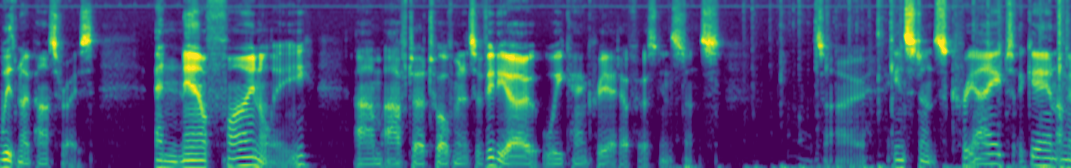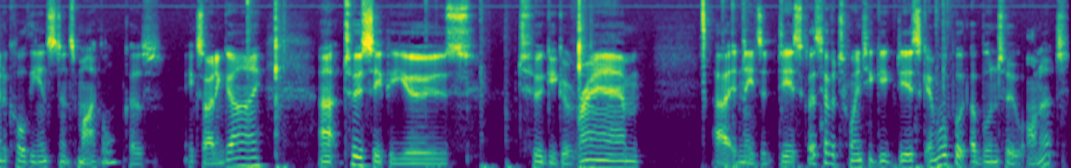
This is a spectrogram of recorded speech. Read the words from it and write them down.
with no passphrase. And now finally, um, after 12 minutes of video, we can create our first instance. So instance create, again, I'm going to call the instance Mikal because exciting guy. Uh, two CPUs, two gig of RAM. Uh, it needs a disk. Let's have a 20 gig disk and we'll put Ubuntu on it.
